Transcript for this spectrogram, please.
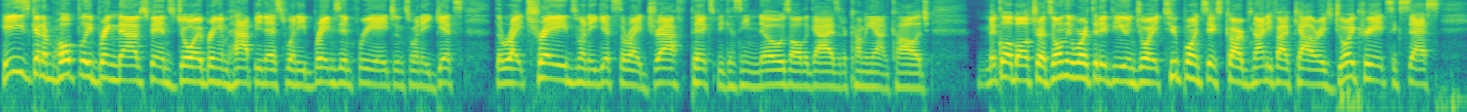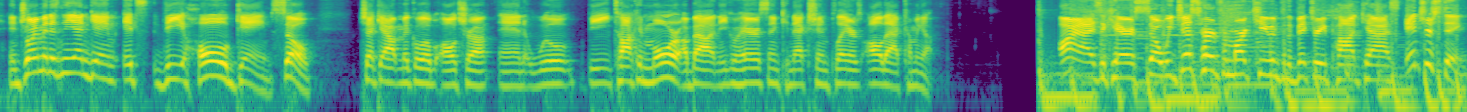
he's going to hopefully bring Mavs fans joy, bring him happiness when he brings in free agents, when he gets the right trades, when he gets the right draft picks, because he knows all the guys that are coming out in college. Michelob Ultra, it's only worth it if you enjoy it. 2.6 carbs, 95 calories. Joy creates success. Enjoyment isn't the end game, it's the whole game. So check out Michelob Ultra, and we'll be talking more about Nico Harrison, connection, players, all that coming up. All right, Isaac Harris. So we just heard from Mark Cuban for the Victory Podcast. Interesting,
